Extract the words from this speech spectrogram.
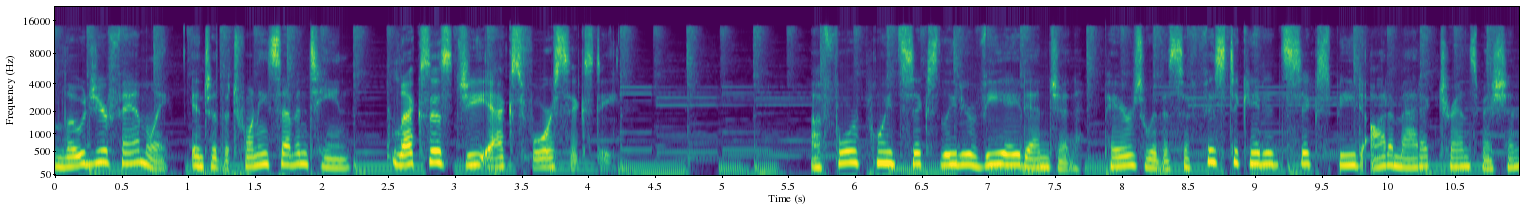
Load your family into the 2017 Lexus GX 460. A 4.6 liter V8 engine pairs with a sophisticated six speed automatic transmission,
